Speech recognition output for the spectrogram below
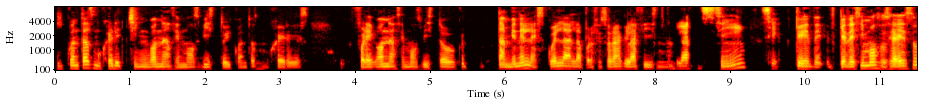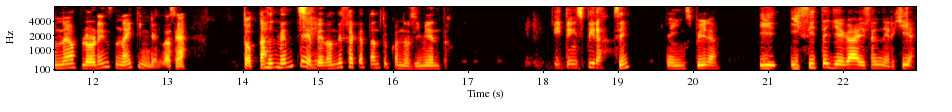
¿Y cuántas mujeres chingonas hemos visto? ¿Y cuántas mujeres fregonas hemos visto? También en la escuela, la profesora Glaffis, ¿no? Sí. Sí. Que, que decimos, o sea, es una Florence Nightingale. O sea, totalmente. ¿De dónde saca tanto conocimiento? Y te inspira. Sí, te inspira. Y, y sí te llega esa energía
